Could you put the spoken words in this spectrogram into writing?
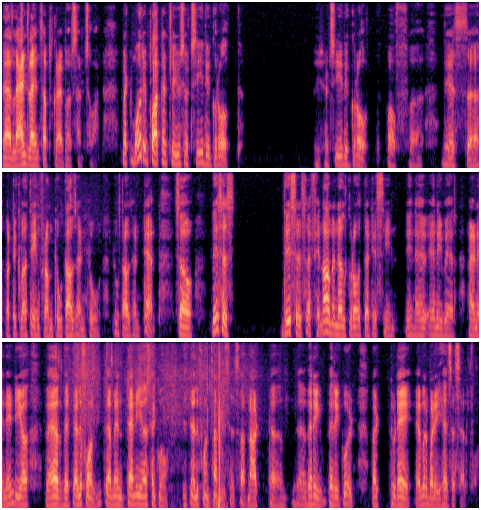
there are landline subscribers and so on. But more importantly, you should see the growth. You should see the growth of uh, this uh, particular thing from 2000 to 2010. So this is this is a phenomenal growth that is seen in anywhere and in India where the telephone, I mean 10 years ago, the telephone services are not uh, very, very good, but today everybody has a cell phone.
